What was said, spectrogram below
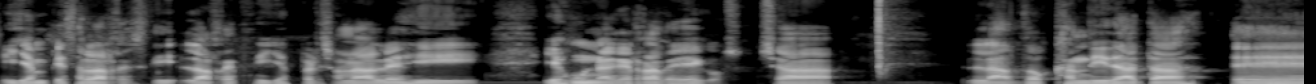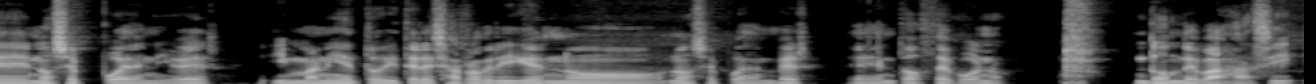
y ya empiezan las, las rencillas personales y, y, es una guerra de egos. O sea, las dos candidatas eh, no se pueden ni ver. Inma Nieto y Teresa Rodríguez no, no se pueden ver. Entonces, bueno, ¿dónde vas así?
